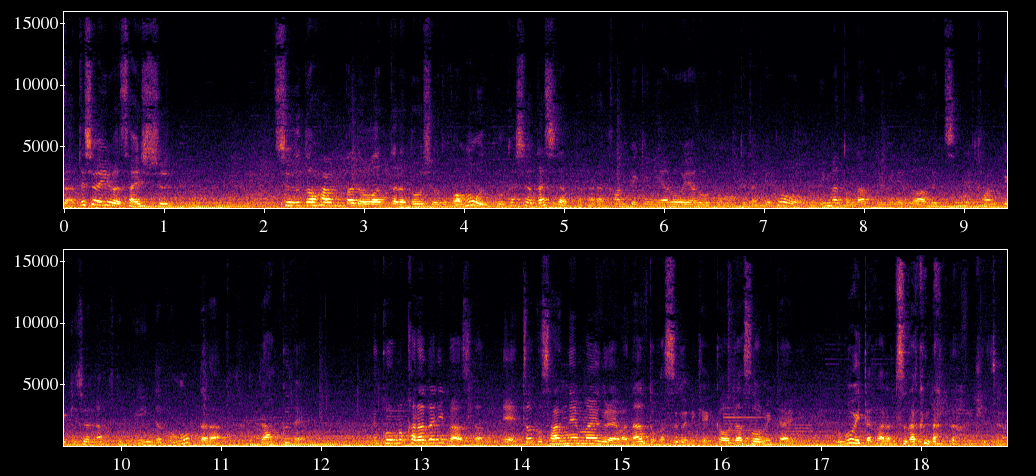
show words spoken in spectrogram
私は今最終中途半端で終わったらどうしようとかもう昔はダチだったから完璧にやろうやろうと思ってたけど今となってみれば別に完璧じゃなくてもいいんだと思ったら楽だよでこの体リバースだってちょっと3年前ぐらいはなんとかすぐに結果を出そうみたいに動いたから辛くなったわけじゃん。あ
